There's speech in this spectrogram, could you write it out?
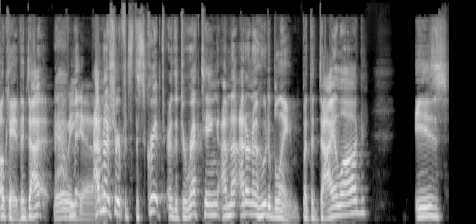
Okay, the di- There we go. I'm not sure if it's the script or the directing. I'm not I don't know who to blame, but the dialogue is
